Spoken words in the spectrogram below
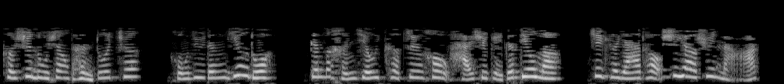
可是路上很多车，红绿灯又多，跟了很久，可最后还是给跟丢了。这个丫头是要去哪儿？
